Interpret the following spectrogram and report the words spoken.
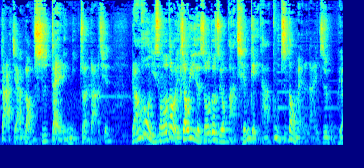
大家老师带领你赚大钱。然后你从头到尾交易的时候，都只有把钱给他，不知道买了哪一只股票，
